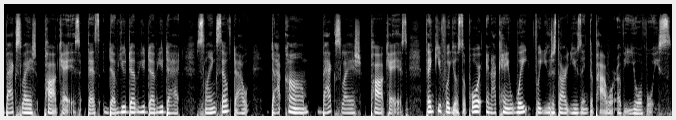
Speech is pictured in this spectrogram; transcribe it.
backslash podcast. That's www.slayingselfdoubt.com backslash podcast. Thank you for your support, and I can't wait for you to start using the power of your voice.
